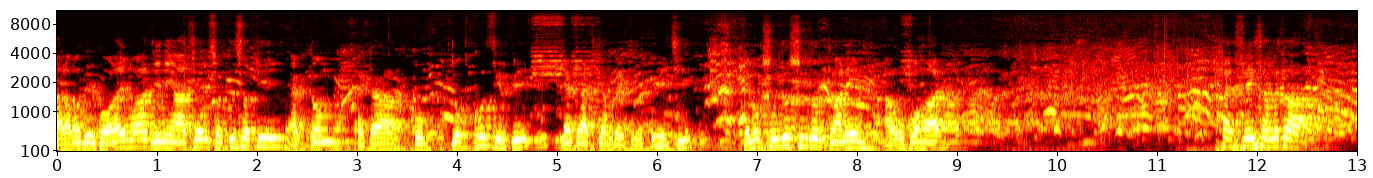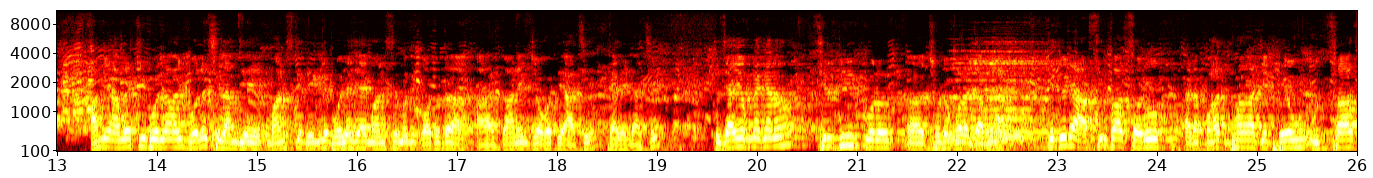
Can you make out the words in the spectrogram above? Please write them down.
আর আমাদের বড়াই মা যিনি আছেন, সত্যি সত্যি একদম একটা খুব দক্ষ শিল্পী, যাকে আজকে আমরা এখানে পেয়েছি। এবং সুন্দর সুন্দর গানের উপহার। হ্যাঁ সেই সঙ্গে তো আমি, আমরা কি বললাম, আমি বলেছিলাম যে মানুষকে দেখলে বোঝা যায় মানুষের মধ্যে কতটা গানের জগতে আছে ট্যালেন্ট আছে। তো যাই হোক না কেন শিল্পীর কোনো ছোট করা যাবে না। কিন্তু এটা আশীর্বাদ স্বরূপ একটা বাঁধ ভাঙা যে ঢেউ উচ্ছ্বাস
